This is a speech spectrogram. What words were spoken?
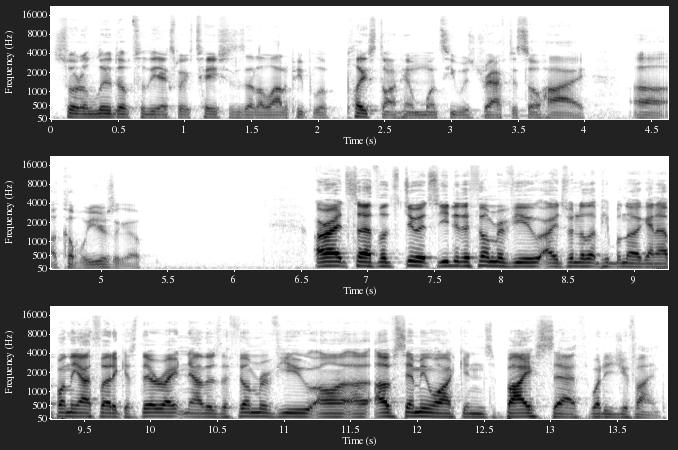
sort of lived up to the expectations that a lot of people have placed on him once he was drafted so high uh, a couple years ago. All right, Seth, let's do it. So you did the film review. I just want to let people know again up on the Athletic. It's there right now. There's a film review on, uh, of Sammy Watkins by Seth. What did you find?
